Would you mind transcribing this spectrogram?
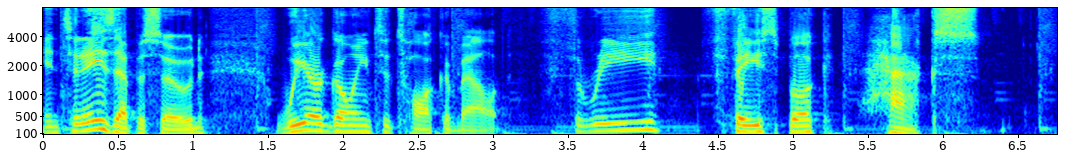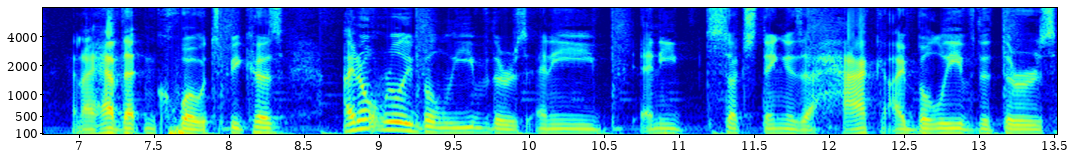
in today's episode, we are going to talk about three Facebook hacks. And I have that in quotes because I don't really believe there's any any such thing as a hack. I believe that there's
